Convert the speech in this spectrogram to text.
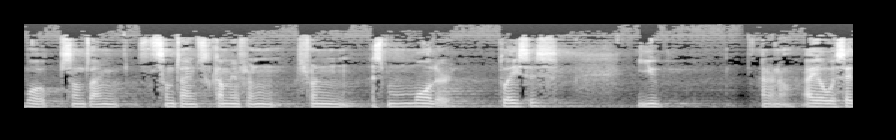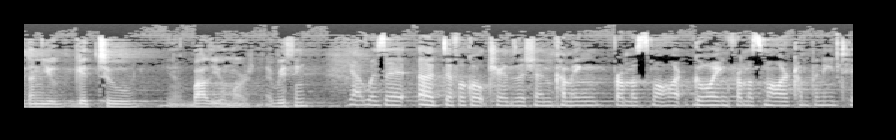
well sometimes sometimes coming from from smaller places you I don't know. I always say that you get to you know volume or everything. Yeah. Was it a difficult transition coming from a smaller, going from a smaller company to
